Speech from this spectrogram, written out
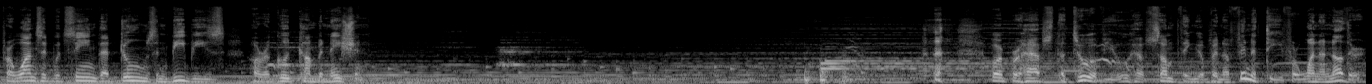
For once, it would seem that Dooms and BBs are a good combination. Or perhaps the two of you have something of an affinity for one another.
